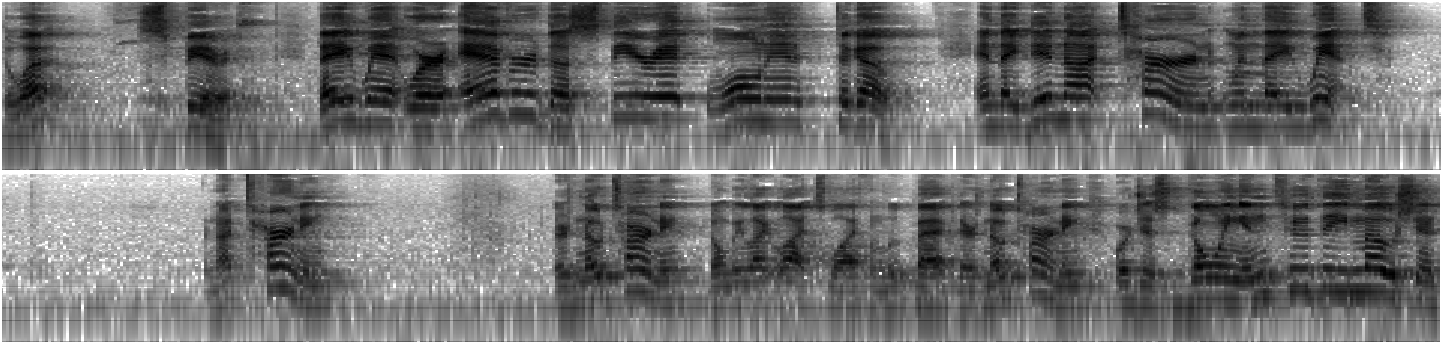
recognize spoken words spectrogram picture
The what? Spirit. They went wherever the Spirit wanted to go and they did not turn when they went. They're not turning. There's no turning. Don't be like Lot's wife and look back. There's no turning. We're just going into the motion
